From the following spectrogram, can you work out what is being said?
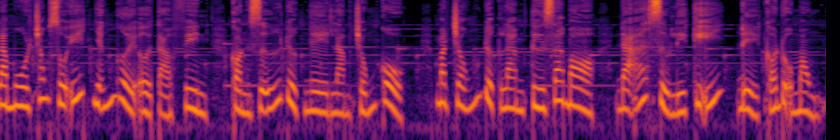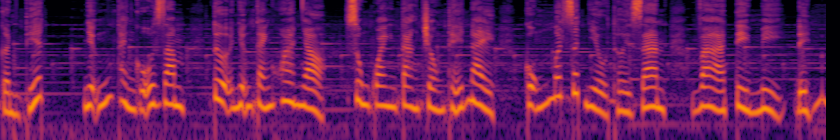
là một trong số ít những người ở Tà Phìn còn giữ được nghề làm trống cổ. Mặt trống được làm từ da bò đã xử lý kỹ để có độ mỏng cần thiết. Những thanh gỗ răm tựa những cánh hoa nhỏ xung quanh tang trống thế này cũng mất rất nhiều thời gian và tỉ mỉ đến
